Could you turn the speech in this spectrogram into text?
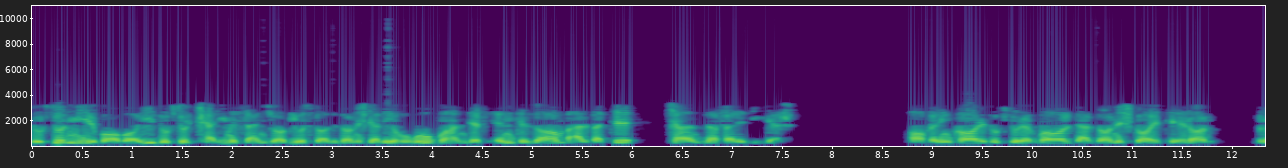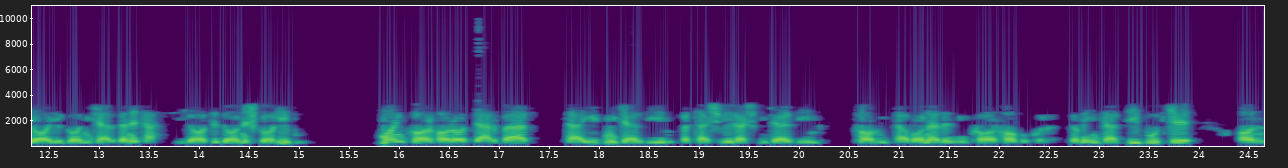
دکتر میربابایی دکتر کریم سنجابی استاد دانشکده حقوق مهندس انتظام و البته چند نفر دیگر. آخرین کار دکتر اقبال در دانشگاه تهران رایگان کردن تحصیلات دانشگاهی بود. ما این کارها را در بعد تایید می کردیم و تشویقش می کردیم تا می تواند از این کارها بکند. و به این ترتیب بود که آن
